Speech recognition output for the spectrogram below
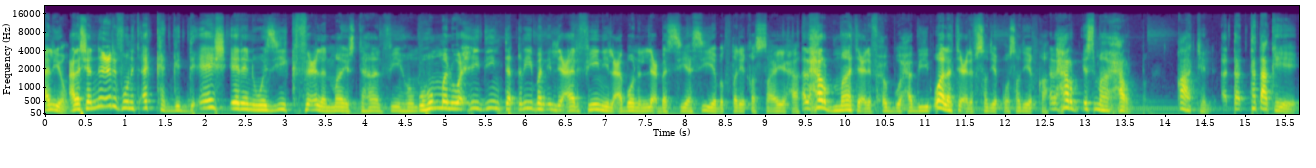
اليوم. علشان نعرف ونتأكد قد إيش إيرين وزيك فعلا ما يستهان فيهم وهم الوحيدين تقريبا اللي عارفين يلعبون اللعبة السياسية بالطريقة الصحيحة. الحرب ما تعرف حب وحبيب ولا تعرف صديق وصديقة. الحرب اسمها حرب. قاتل. تتاكي.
